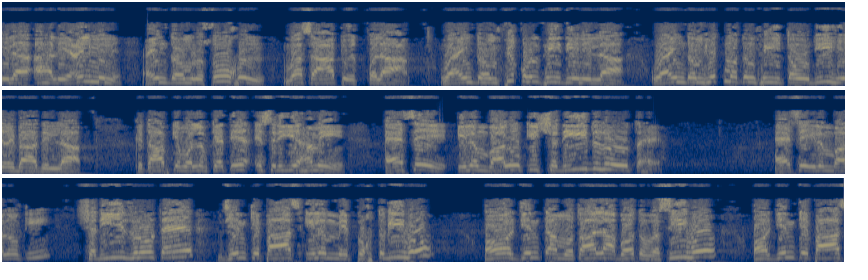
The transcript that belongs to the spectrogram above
إلى أهل علم عندهم رسوخ وسعة اطلاع وعندهم فقه في دين الله وعندهم حکمت في توجيه عباد الله کتاب کے مولف کہتے ہیں، اس لیے ہمیں ایسے علم والوں کی شدید ضرورت ہے۔ ایسے علم والوں کی شدید ضرورت ہے جن کے پاس علم میں پختگی ہو اور جن کا مطالعہ بہت وسیع ہو اور جن کے پاس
